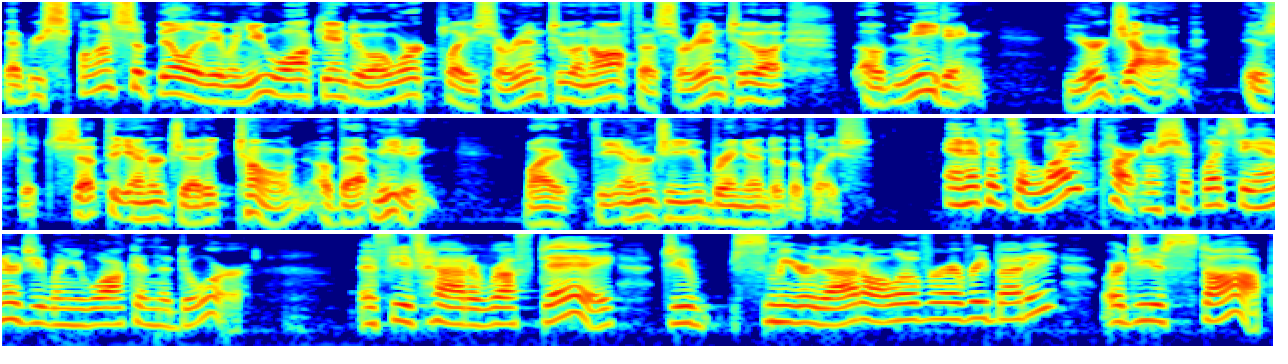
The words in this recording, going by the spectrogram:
the responsibility when you walk into a workplace or into an office or into a, a meeting, your job is to set the energetic tone of that meeting by the energy you bring into the place. And if it's a life partnership, what's the energy when you walk in the door? If you've had a rough day, do you smear that all over everybody? Or do you stop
